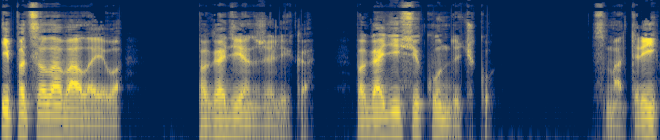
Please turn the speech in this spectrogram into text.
и поцеловала его. Погоди, Анжелика, погоди секундочку. Смотри.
